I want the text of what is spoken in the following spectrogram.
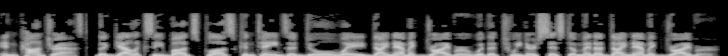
In contrast, the Galaxy Buds Plus contains a dual-way dynamic driver with a tweeter system and a dynamic driver.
